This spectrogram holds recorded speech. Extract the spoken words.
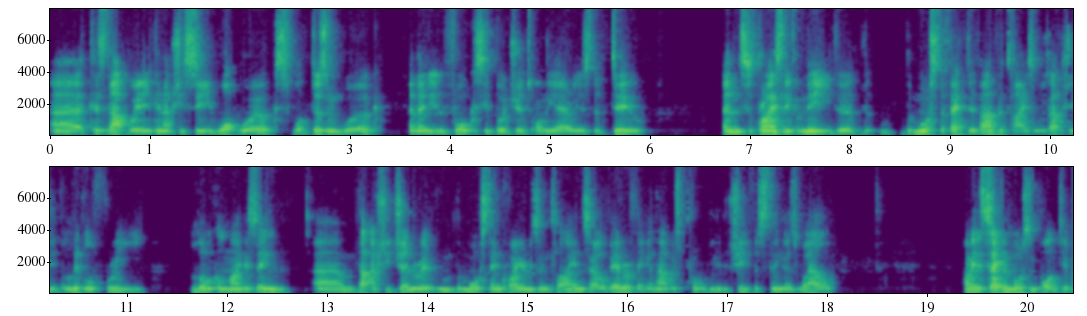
because uh, that way you can actually see what works, what doesn't work, and then you can focus your budget on the areas that do. And surprisingly for me, the, the, the most effective advertising was actually the little free local magazine um, that actually generated the most inquiries and clients out of everything. And that was probably the cheapest thing as well. I mean, the second most important tip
